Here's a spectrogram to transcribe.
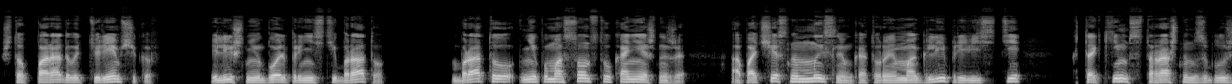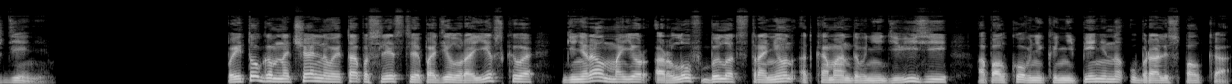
Чтоб порадовать тюремщиков и лишнюю боль принести брату? Брату не по масонству, конечно же, а по честным мыслям, которые могли привести к таким страшным заблуждениям. По итогам начального этапа следствия по делу Раевского генерал-майор Орлов был отстранен от командования дивизии, а полковника Непенина убрали с полка.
